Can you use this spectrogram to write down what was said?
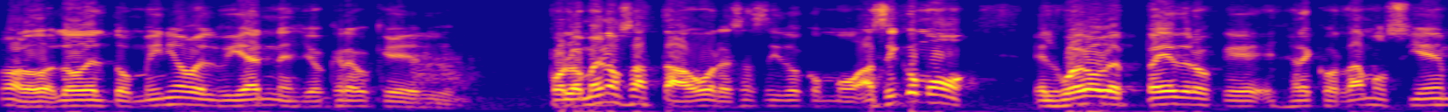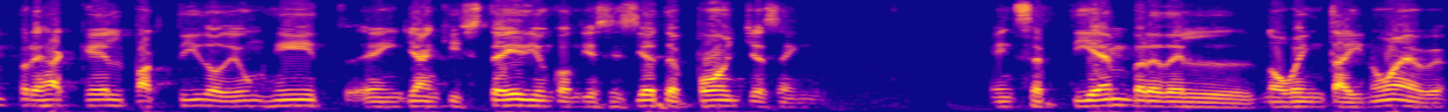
no, lo, lo del dominio del viernes, yo creo que el- por lo menos hasta ahora, ese ha sido como, así como el juego de Pedro que recordamos siempre es aquel partido de un hit en Yankee Stadium con 17 ponches en, en septiembre del 99.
